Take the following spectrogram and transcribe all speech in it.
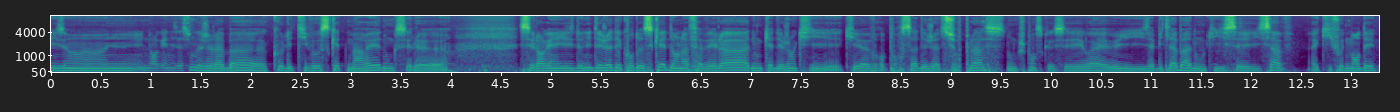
ils ont une organisation déjà là-bas, euh, Collectivo Skate Marais. Donc c'est le, c'est l'organisation. Ils donnaient déjà des cours de skate dans la favela. Donc il y a des gens qui, qui œuvrent pour ça déjà sur place. Donc je pense que c'est ouais, eux ils habitent là-bas, donc ils savent à qui il faut demander.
